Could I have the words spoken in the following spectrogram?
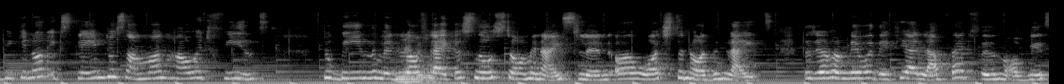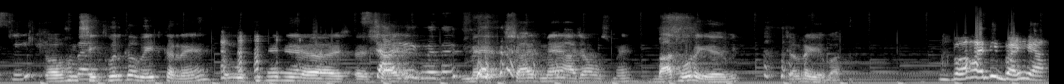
we can not explain to someone how it feels to be in the middle of like a snowstorm in Iceland or watch the Northern Lights. तो जब हमने वो देखी I love that film obviously तो अब हम सीक्वल का वेट कर रहे हैं तो उसमें शायद मैं शायद मैं आ जाऊँ उसमें बात हो रही है अभी चल रही है बात बहुत ही बढ़िया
